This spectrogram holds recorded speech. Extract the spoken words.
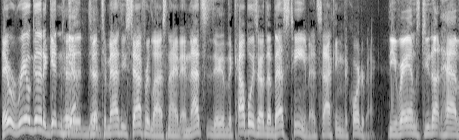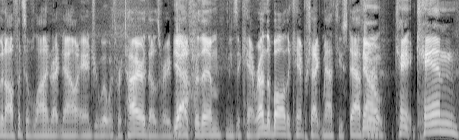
They were real good at getting to, Yeah, to, yeah. to Matthew Stafford last night, and that's the, the Cowboys are the best team at sacking the quarterback. The Rams do not have an offensive line right now. Andrew Whitworth retired. That was very bad for them. means they can't run the ball. They can't protect Matthew Stafford. Now, can can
